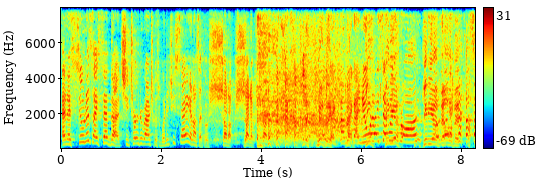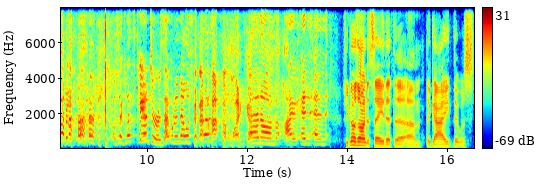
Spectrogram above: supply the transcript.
And as soon as I said that, she turned around. She goes, what did you say? And I was like, oh, shut up, shut up, shut up. I was like, I'm like, I knew what I said was up. wrong. Giddy I up, was elephant. Let's go. I was like, let's canter. Is that what an elephant does? Oh my God. And um, I and and She goes on to say that the um, the guy that was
